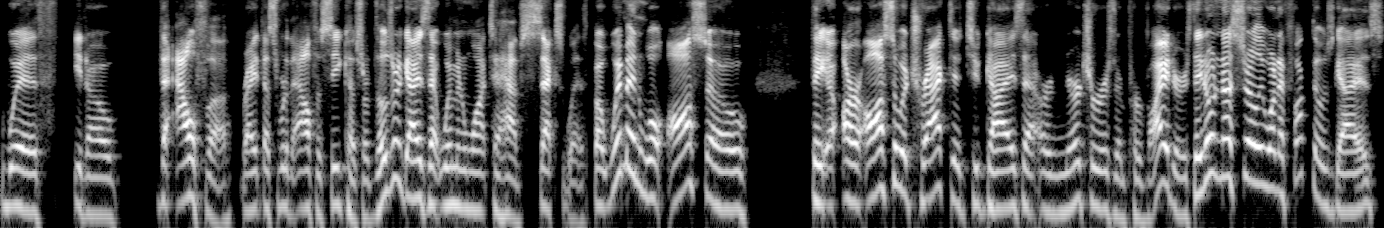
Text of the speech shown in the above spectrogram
with, you know, the alpha, right? That's where the alpha seed comes from. Those are guys that women want to have sex with, but women will also they are also attracted to guys that are nurturers and providers. They don't necessarily want to fuck those guys,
